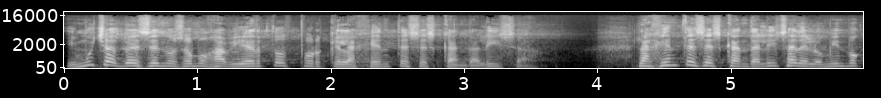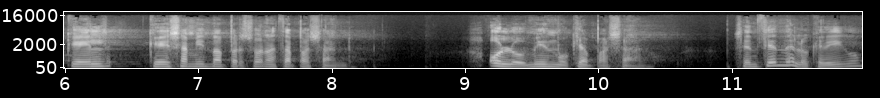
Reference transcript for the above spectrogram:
Y muchas veces no somos abiertos porque la gente se escandaliza. La gente se escandaliza de lo mismo que él, que esa misma persona está pasando. O lo mismo que ha pasado. ¿Se entiende lo que digo?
